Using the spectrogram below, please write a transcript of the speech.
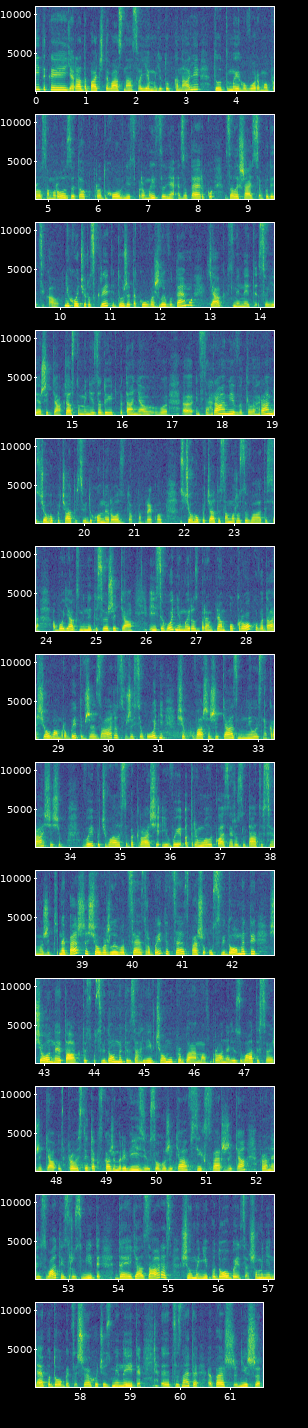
Привітики! Я рада бачити вас на своєму youtube каналі. Тут ми говоримо про саморозвиток, про духовність, про мислення, езотерику. Залишайся, буде цікаво. Я хочу розкрити дуже таку важливу тему, як змінити своє життя. Часто мені задають питання в е, інстаграмі, в телеграмі, з чого почати свій духовний розвиток, наприклад, з чого почати саморозвиватися, або як змінити своє життя. І сьогодні ми розберемо прям покроково, да, що вам робити вже зараз, вже сьогодні, щоб ваше життя змінилось на краще, щоб ви почували себе краще і ви отримували класні результати в своєму житті. Найперше, що важливо це зробити, це спершу усвідомити, що не так. Тобто усвідомити взагалі в чому проблема, проаналізувати своє життя, провести, так скажемо, ревізію свого життя, всіх сфер життя, проаналізувати і зрозуміти, де я зараз, що мені подобається, що мені не подобається, що я хочу змінити. Е, Це знаєте, перш ніж е,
